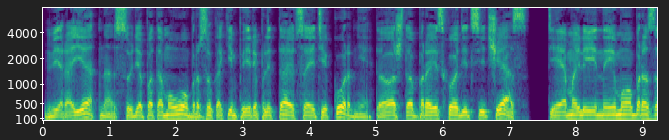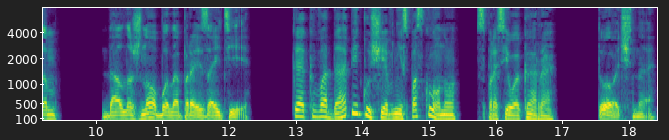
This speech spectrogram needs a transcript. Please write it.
Вероятно, судя по тому образу, каким переплетаются эти корни, то, что происходит сейчас, тем или иным образом должно было произойти. «Как вода, бегущая вниз по склону?» – спросила Кара. «Точно.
